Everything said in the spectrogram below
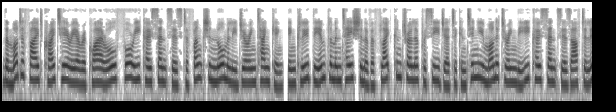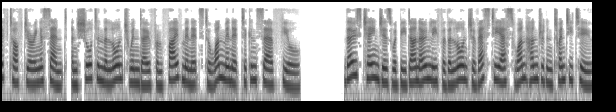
The modified criteria require all four eco-sensors to function normally during tanking, include the implementation of a flight controller procedure to continue monitoring the eco-sensors after liftoff during ascent, and shorten the launch window from 5 minutes to 1 minute to conserve fuel. Those changes would be done only for the launch of STS-122,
